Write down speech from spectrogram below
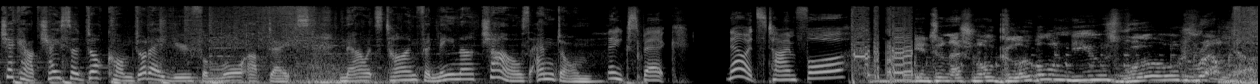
Check out chaser.com.au for more updates. Now it's time for Nina, Charles, and Dom. Thanks, Beck. Now it's time for. International Global News World Roundup.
